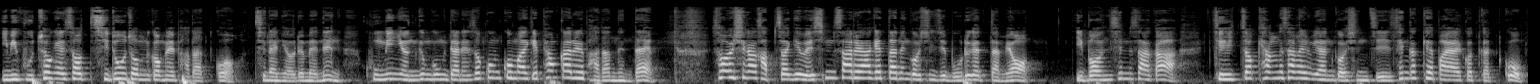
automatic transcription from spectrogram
이미 구청에서 지도 점검을 받았고 지난 여름에는 국민연금공단에서 꼼꼼하게 평가를 받았는데 서울시가 갑자기 왜 심사를 하겠다는 것인지 모르겠다며 이번 심사가 질적 향상을 위한 것인지 생각해 봐야 할 것 같고,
